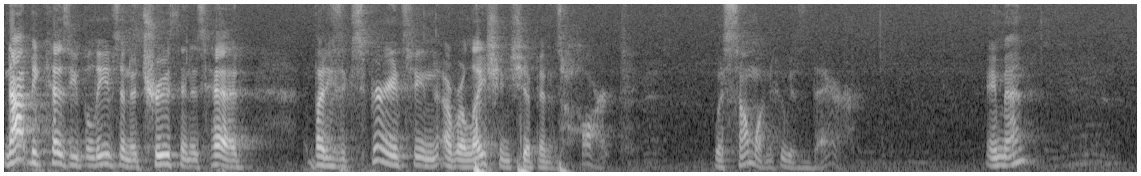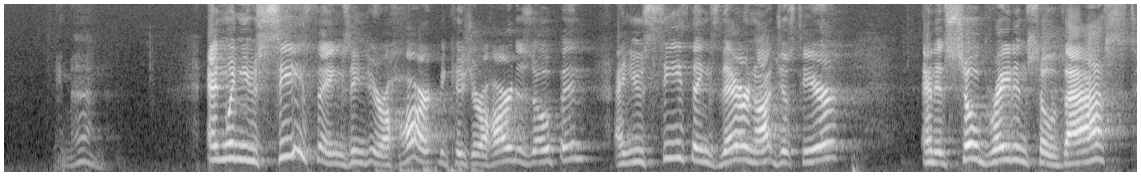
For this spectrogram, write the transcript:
not because he believes in a truth in his head, but he's experiencing a relationship in his heart with someone who is there. Amen? Amen. And when you see things in your heart, because your heart is open, and you see things there, not just here, and it's so great and so vast,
